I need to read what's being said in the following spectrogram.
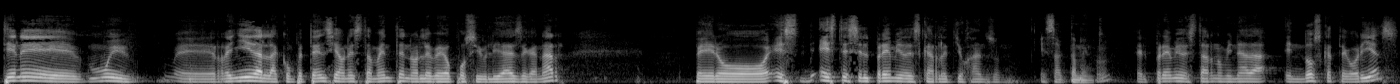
Tiene muy eh, reñida la competencia, honestamente, no le veo posibilidades de ganar, pero es, este es el premio de Scarlett Johansson. Exactamente. El premio de estar nominada en dos categorías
